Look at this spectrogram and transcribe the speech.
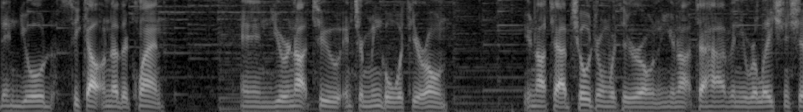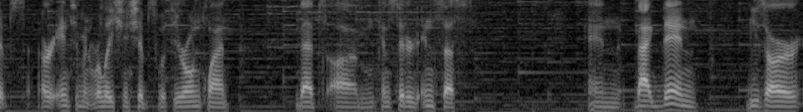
then you'll seek out another clan and you're not to intermingle with your own. You're not to have children with your own, and you're not to have any relationships or intimate relationships with your own clan. That's um, considered incest. And back then, these are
